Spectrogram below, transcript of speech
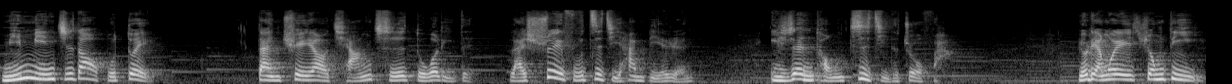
明明知道不对，但却要强词夺理的来说服自己和别人，以认同自己的做法。有两位兄弟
